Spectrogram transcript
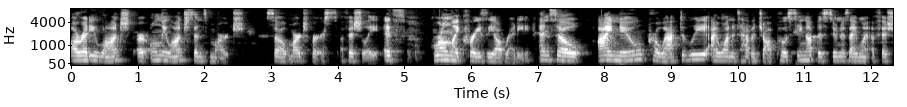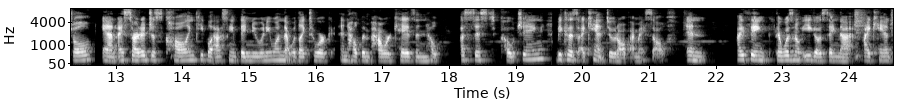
already launched or only launched since March. So March 1st officially. It's grown like crazy already. And so I knew proactively I wanted to have a job posting up as soon as I went official. And I started just calling people, asking if they knew anyone that would like to work and help empower kids and help assist coaching because I can't do it all by myself. And I think there was no ego saying that I can't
